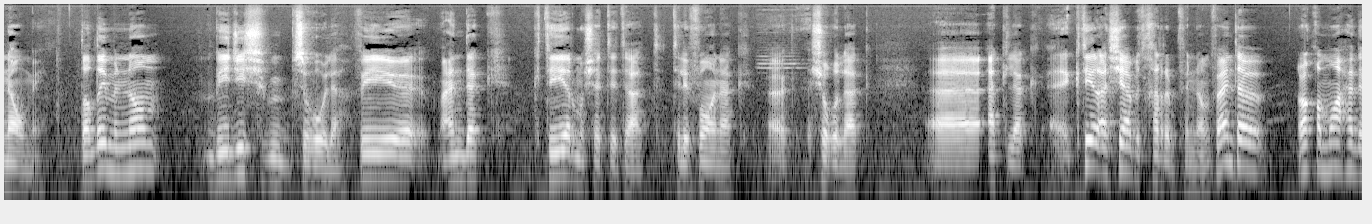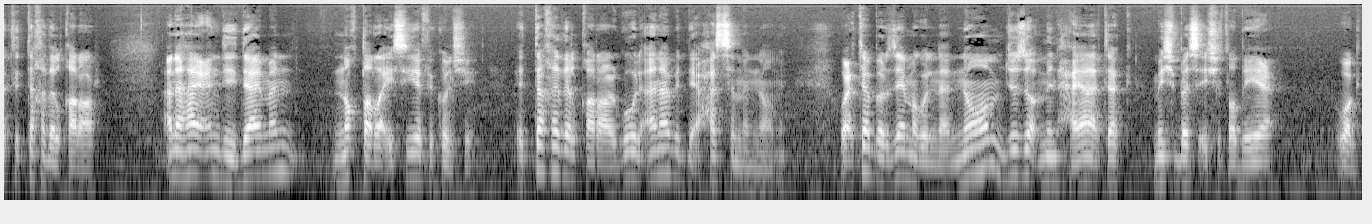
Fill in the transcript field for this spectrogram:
نومي؟ تنظيم النوم بيجيش بسهولة. في عندك كتير مشتتات تليفونك شغلك أكلك كتير أشياء بتخرب في النوم. فأنت رقم واحد بدك تتخذ القرار. أنا هاي عندي دائما النقطة الرئيسية في كل شيء. اتخذ القرار. قول أنا بدي أحسن من نومي. واعتبر زي ما قلنا النوم جزء من حياتك مش بس إشي تضيع وقت.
